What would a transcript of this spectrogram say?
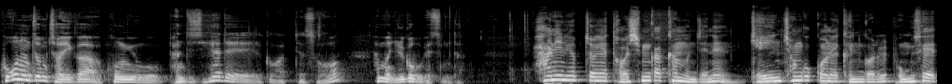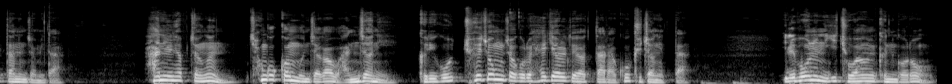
그거는 좀 저희가 공유 반드시 해야 될 것 같아서 한번 읽어보겠습니다. 한일 협정의 더 심각한 문제는 개인 청구권의 근거를 봉쇄했다는 점이다. 한일 협정은 청구권 문제가 완전히 그리고 최종적으로 해결되었다라고 규정했다. 일본은 이 조항을 근거로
